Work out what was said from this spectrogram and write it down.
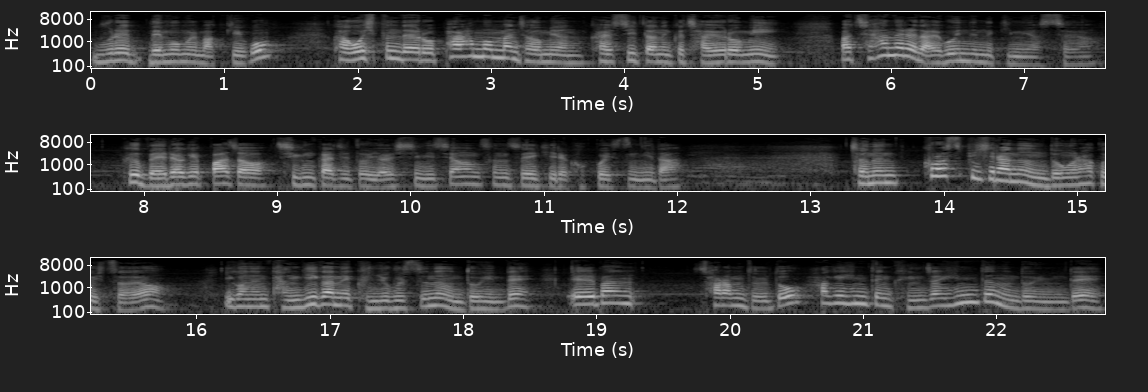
물에 내 몸을 맡기고 가고 싶은 대로 팔 한 번만 저으면 갈 수 있다는 그 자유로움이 마치 하늘을 날고 있는 느낌이었어요. 그 매력에 빠져 지금까지도 열심히 수영 선수의 길을 걷고 있습니다. 저는 크로스핏이라는 운동을 하고 있어요. 이거는 단기간에 근육을 쓰는 운동인데 일반 사람들도 하기 힘든 굉장히 힘든 운동인데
